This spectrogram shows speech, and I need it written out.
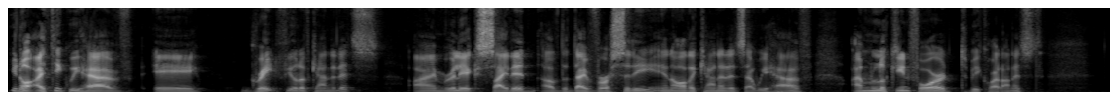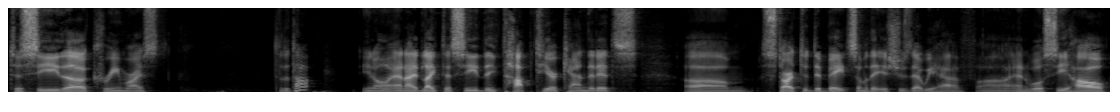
You know, I think we have a great field of candidates. I'm really excited of the diversity in all the candidates that we have. I'm looking forward, to be quite honest, to see the cream rise to the top. You know, and I'd like to see the top tier candidates um, start to debate some of the issues that we have, uh, and we'll see how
